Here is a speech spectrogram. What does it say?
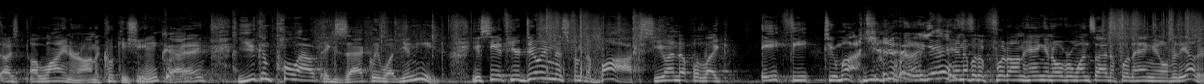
a- a liner on a cookie sheet, Okay. You can pull out exactly what you need. You see, if you're doing this from the box, you end up with like eight feet too much. You do, right? yes. You end up with a foot on hanging over one side, and a foot hanging over the other.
